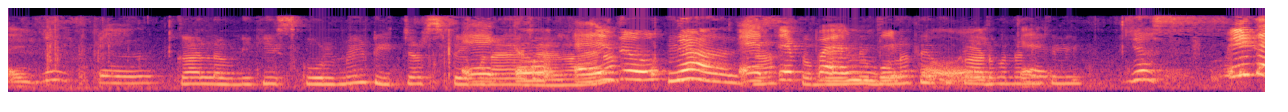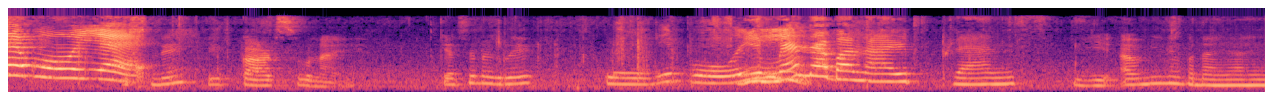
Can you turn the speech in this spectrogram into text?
कल अवनी की स्कूल में टीचर्स डे मनाया जाएगा है ना? हाँ तो मैम ने बोला तेरे को कार्ड बनाने के लिए। उसने ये कार्ड्स बनाए। कैसे लग रहे? ये मैंने बनाई फ्रेंड्स ये अवनी ने बनाया है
